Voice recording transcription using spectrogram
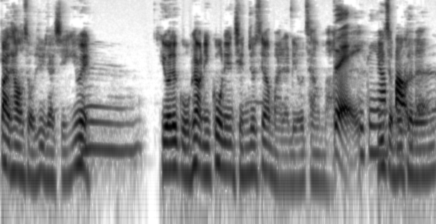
办好手续才行，因为有的股票你过年前就是要买了留仓嘛，对，一定要。你怎么可能？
